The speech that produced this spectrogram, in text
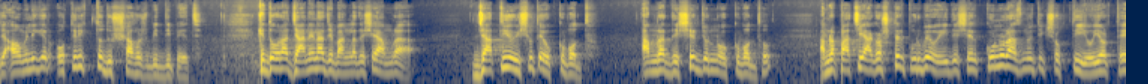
যে আওয়ামী লীগের অতিরিক্ত দুঃসাহস বৃদ্ধি পেয়েছে। কিন্তু ওরা জানে না যে বাংলাদেশে আমরা জাতীয় ইস্যুতে ঐক্যবদ্ধ। আমরা দেশের জন্য ঐক্যবদ্ধ। আমরা পাঁচই আগস্টের পূর্বেও এই দেশের কোনো রাজনৈতিক শক্তি ওই অর্থে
